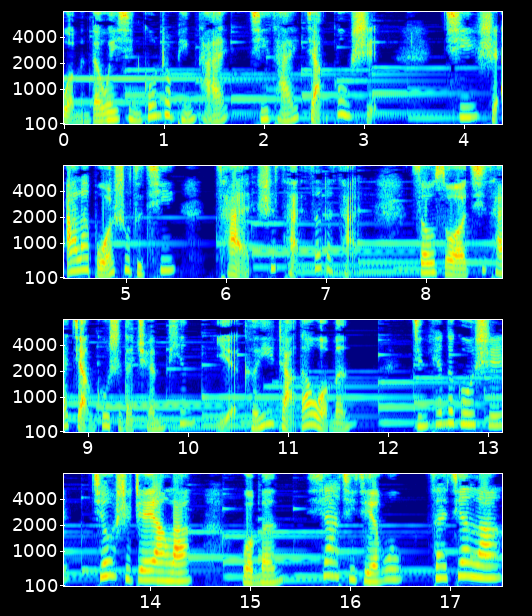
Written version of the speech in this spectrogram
我们的微信公众平台“七彩讲故事”，七是阿拉伯数字七，彩是彩色的彩。搜索“七彩讲故事”的全拼也可以找到我们。今天的故事就是这样啦，我们下期节目再见啦！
